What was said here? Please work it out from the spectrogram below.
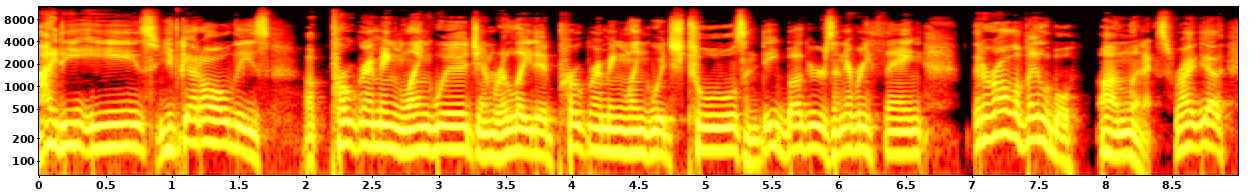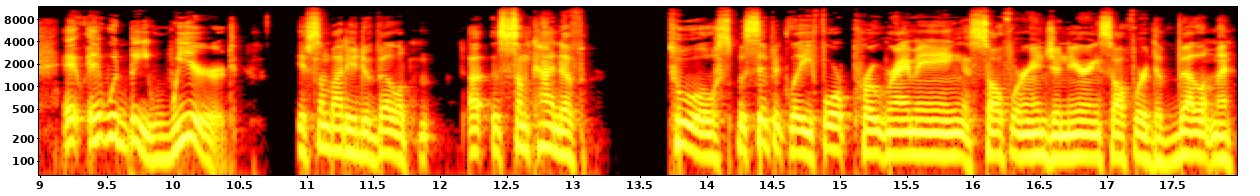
IDEs, you've got all these uh, programming language and related programming language tools and debuggers and everything that are all available on Linux, right? Yeah, it, it would be weird if somebody developed uh, some kind of tool specifically for programming, software engineering, software development,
